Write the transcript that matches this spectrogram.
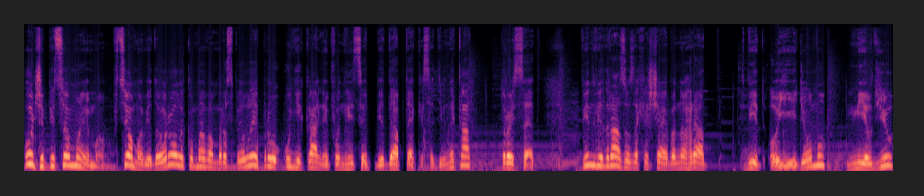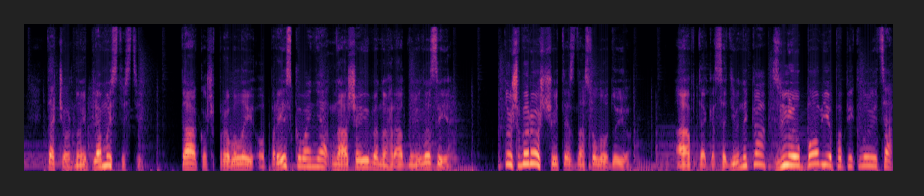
Отже, підсумуємо. В цьому відеоролику ми вам розповіли про унікальний фунгіцид від аптеки садівника Тройсет. Він відразу захищає виноград від оїдіуму, мілдю та чорної плямистості. Також провели оприскування нашої виноградної лози. Тож вирощуйте з насолодою. А аптека садівника з любов'ю попіклується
